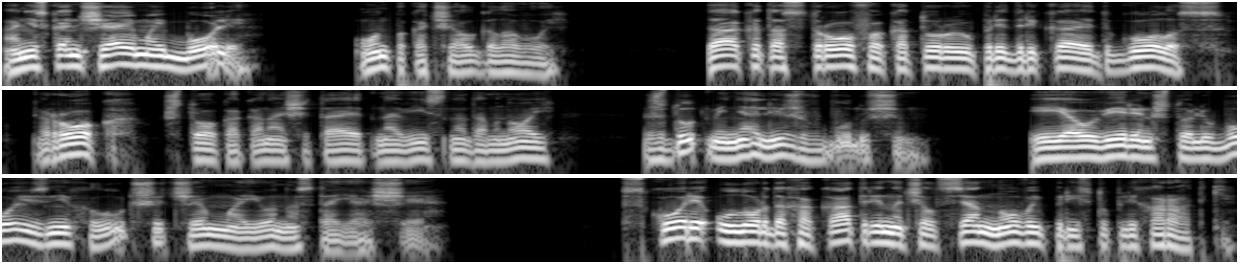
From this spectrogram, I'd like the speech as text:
О нескончаемой боли? Он покачал головой. Та катастрофа, которую предрекает голос, рок, что, как она считает, навис надо мной, ждут меня лишь в будущем. И я уверен, что любой из них лучше, чем мое настоящее. Вскоре у лорда Хакатри начался новый приступ лихорадки.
